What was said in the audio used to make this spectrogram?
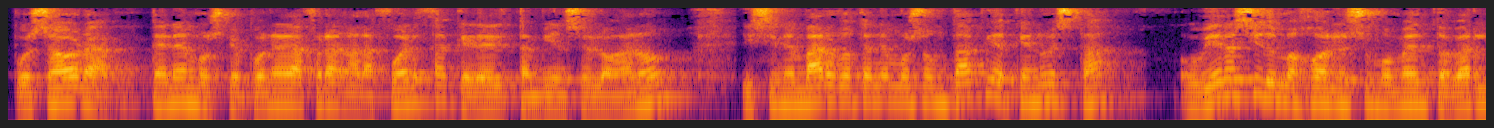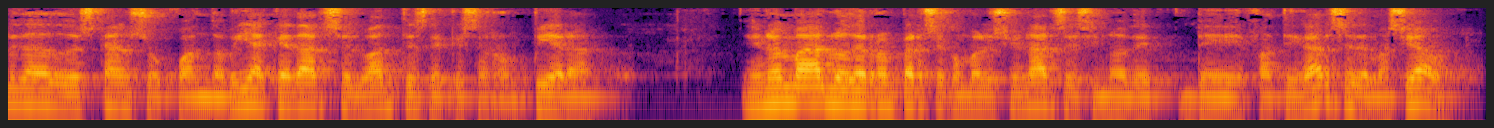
pues ahora tenemos que poner a Fran a la fuerza, que él también se lo ganó, y sin embargo tenemos a un Tapia que no está. Hubiera sido mejor en su momento haberle dado descanso cuando había que dárselo antes de que se rompiera, y no es más de romperse como lesionarse, sino de, fatigarse demasiado.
